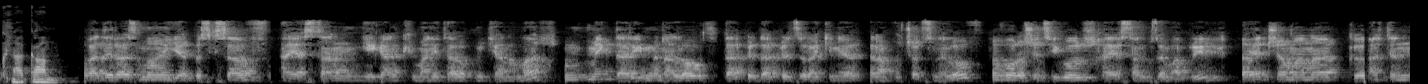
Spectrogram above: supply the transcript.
օգնական։ Պատերազմը երբ սկսավ Հայաստան եկանք հումանիտար օգնության համար, մեկ տարի մնալով տարբեր-տարբեր ծրագիրներ ամփոփչացնելով, որոշեցի, որ Հայաստան ուզեմ ապրիլ։ Այդ ժամանակ արդեն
